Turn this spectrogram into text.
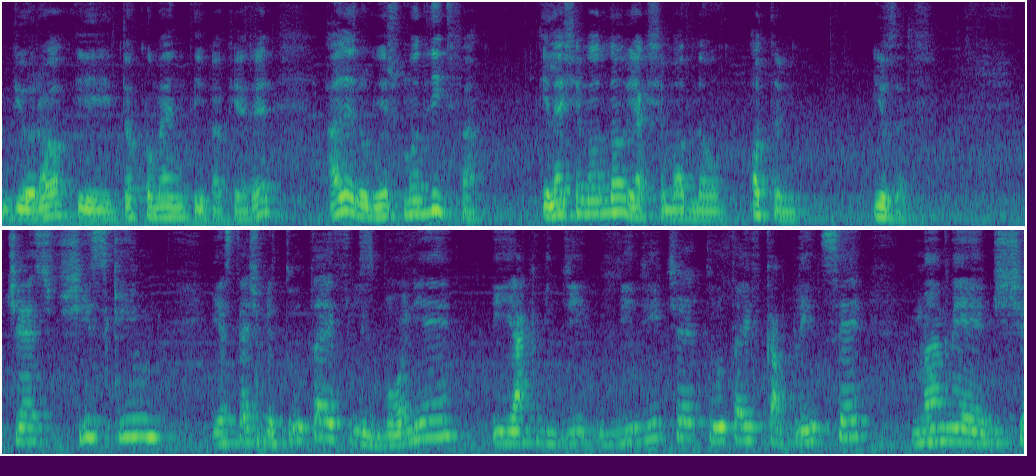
biuro i dokumenty i papiery, ale również modlitwa. Ile się modlą, jak się modlą, o tym Józef. Cześć wszystkim, jesteśmy tutaj w Lizbonie i jak widzi, widzicie tutaj w kaplicy mamy msze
